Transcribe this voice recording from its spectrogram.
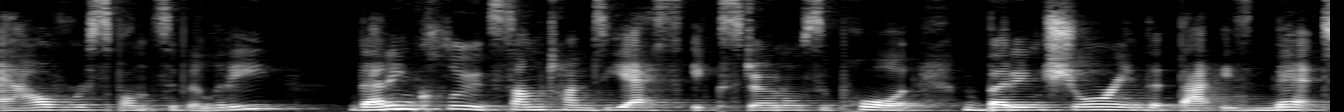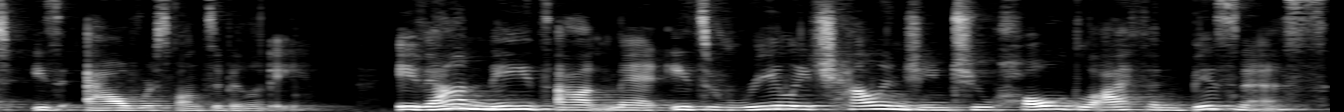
our responsibility. That includes sometimes, yes, external support, but ensuring that that is met is our responsibility if our needs aren't met, it's really challenging to hold life and business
